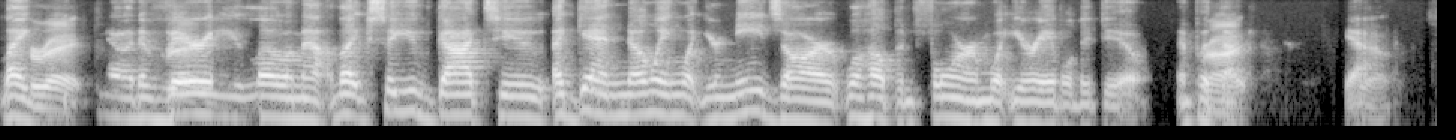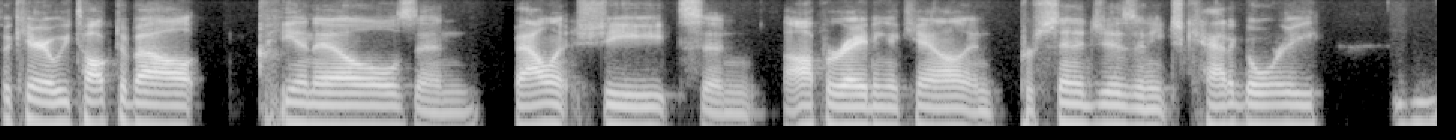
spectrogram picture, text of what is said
like Correct. you know at a Correct. very low amount like so you've got to again knowing what your needs are will help inform what you're able to do and put right. that yeah. yeah so Carey we talked about p&l's and balance sheets and operating account and percentages in each category mm-hmm.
